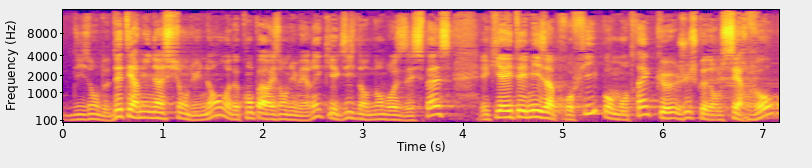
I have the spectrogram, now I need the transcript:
disons, de détermination du nombre, de comparaison numérique qui existe dans de nombreuses espèces et qui a été mise à profit pour montrer que jusque dans le cerveau,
